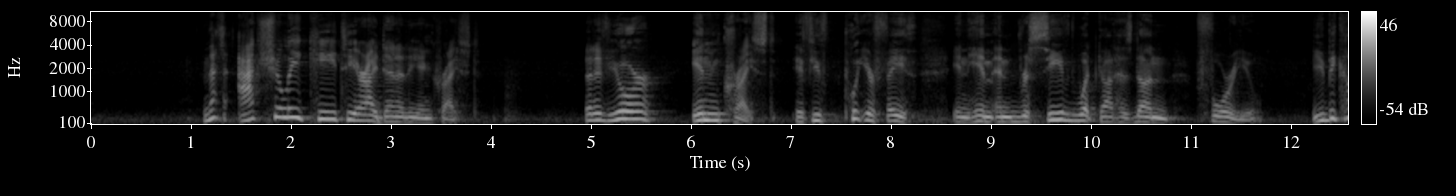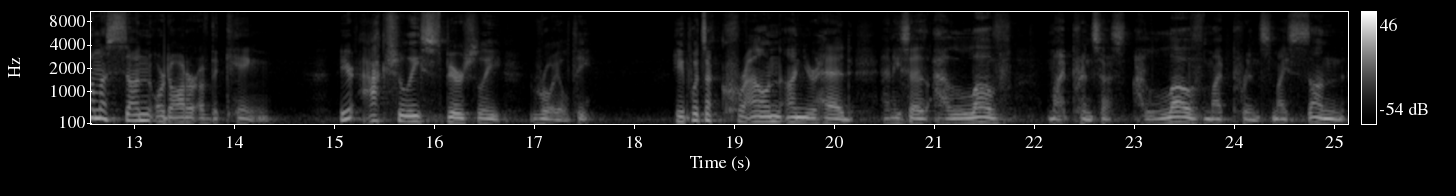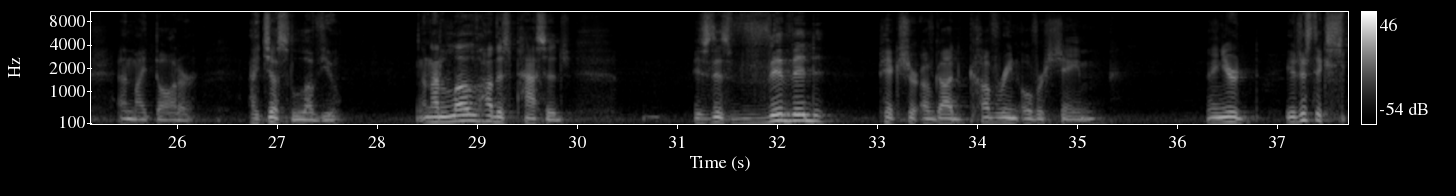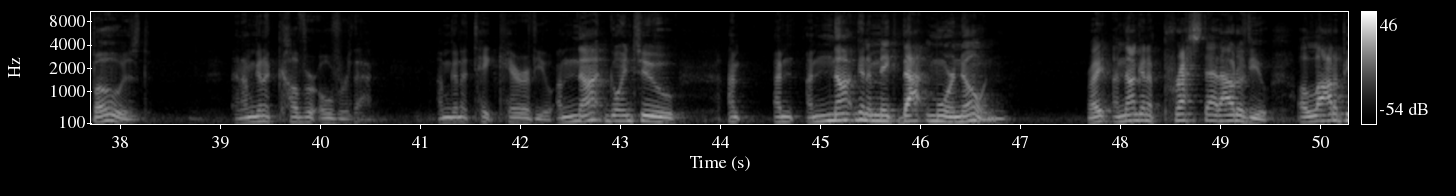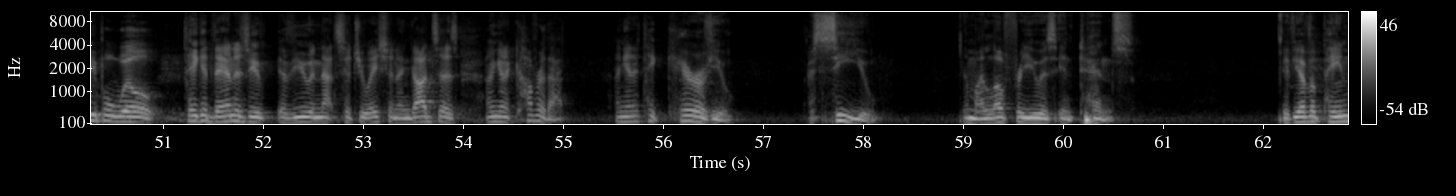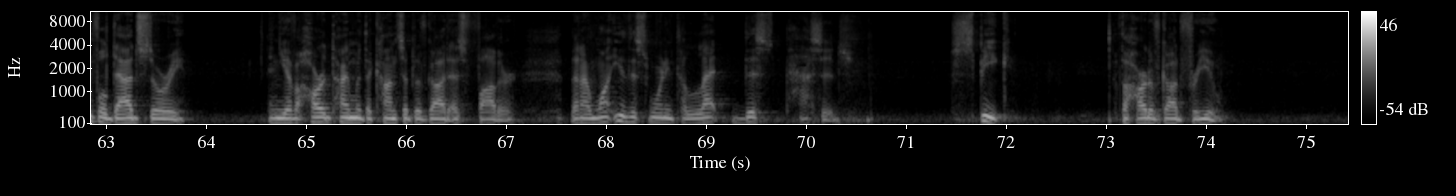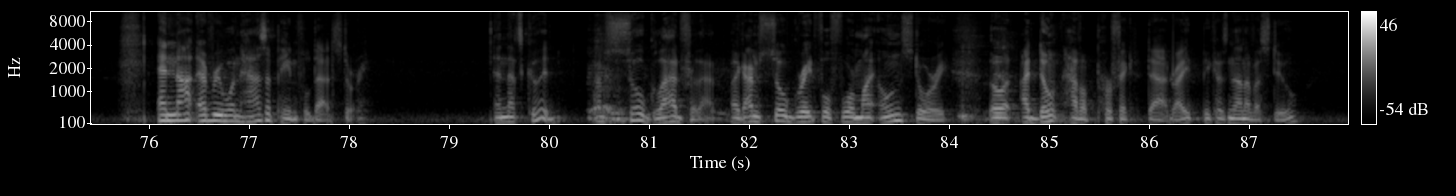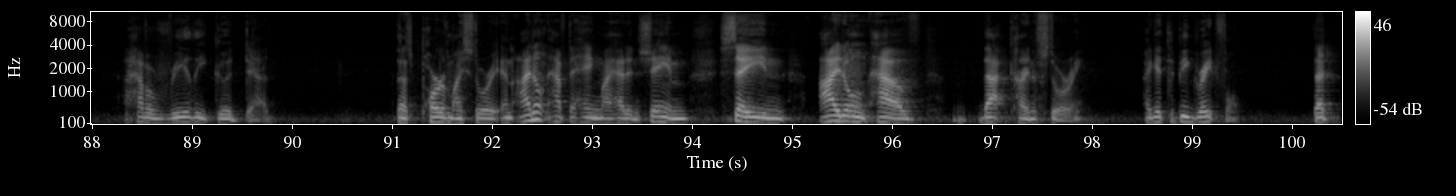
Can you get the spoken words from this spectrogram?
And that's actually key to your identity in Christ. That if you're in Christ, if you've put your faith in Him and received what God has done for you. You become a son or daughter of the king. You're actually spiritually royalty. He puts a crown on your head and he says, I love my princess. I love my prince, my son, and my daughter. I just love you. And I love how this passage is this vivid picture of God covering over shame. And you're, you're just exposed and I'm going to cover over that. I'm going to take care of you. I'm not going to, I'm, I'm, I'm not going to make that more known, right? I'm not going to press that out of you. A lot of people will take advantage of you in that situation, and God says, I'm going to cover that. I'm going to take care of you. I see you, and my love for you is intense. If you have a painful dad story and you have a hard time with the concept of God as Father, then I want you this morning to let this passage speak the heart of God for you. And not everyone has a painful dad story. And that's good. I'm so glad for that. Like, I'm so grateful for my own story. Though I don't have a perfect dad, right? Because none of us do. I have a really good dad. That's part of my story. And I don't have to hang my head in shame saying, I don't have that kind of story. I get to be grateful that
